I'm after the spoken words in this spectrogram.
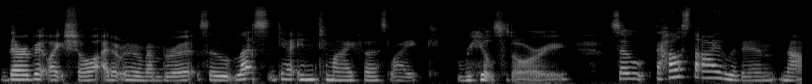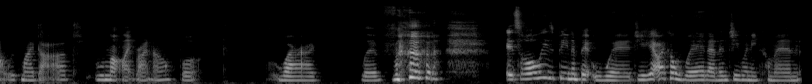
they're a bit like short, I don't really remember it. So let's get into my first like real story. So the house that I live in now with my dad, well not like right now, but where I live, it's always been a bit weird. You get like a weird energy when you come in.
